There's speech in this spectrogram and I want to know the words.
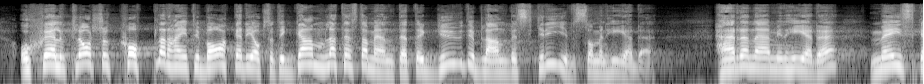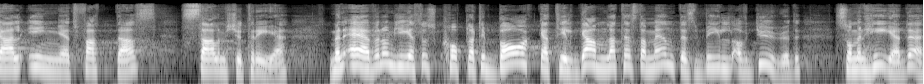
Och självklart så kopplar han tillbaka det också till gamla testamentet där Gud ibland beskrivs som en herde. Herren är min herde, mig skall inget fattas. Psalm 23. Men även om Jesus kopplar tillbaka till gamla testamentets bild av Gud som en herde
